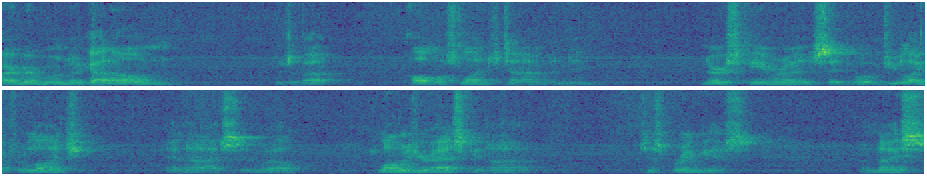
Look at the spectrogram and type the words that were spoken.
I remember when I got on, it was about almost lunchtime, and the nurse came around and said, "What would you like for lunch?" And I said, "Well, as long as you're asking, uh, just bring me a nice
